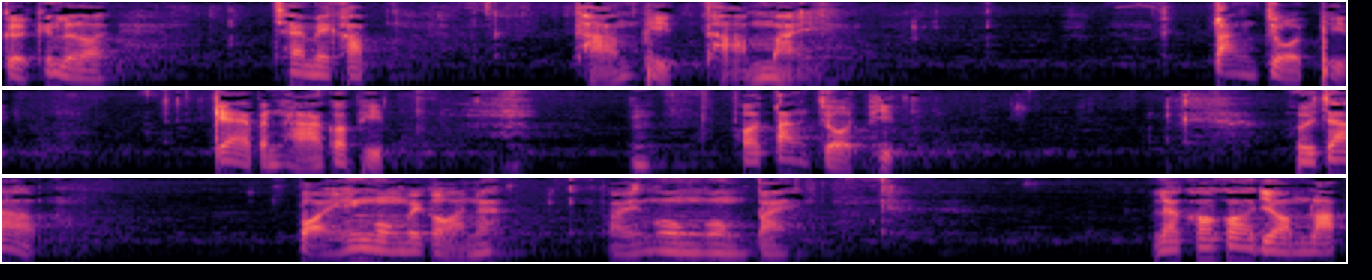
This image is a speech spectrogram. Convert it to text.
เกิดขึ้นลอยๆใช่ไหมครับ ถามผิดถามใหม่ ตั้งโจทย์ผิด แก้ปัญหาก็ผิด เพราะตั้งโจทย์ผิดพระเจ้าปล่อยให้งงไปก่อนนะปล่อยให้งงงงไป แล้วเขาก็ยอมรับ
